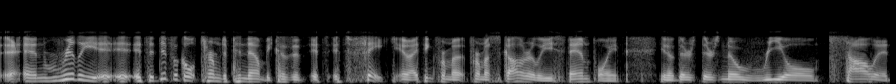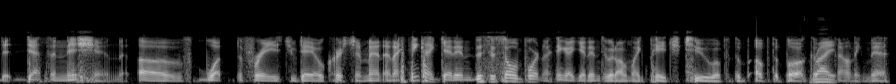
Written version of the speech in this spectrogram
and really it's a difficult term to pin down because it, it's it's fake. You know, I think from a from a scholarly standpoint, you know, there's there's no real solid definition of what the phrase Judeo-Christian meant, and I think I get in. This is so important. I think I get into it on like page two of the of the book of right. the founding myth.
